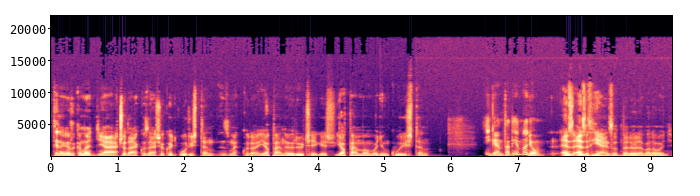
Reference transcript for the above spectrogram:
tényleg ezek a nagy rácsodálkozások, hogy úristen, ez mekkora japán őrültség, és Japánban vagyunk, úristen. Igen, tehát ilyen nagyon... Ez, ez hiányzott belőle valahogy.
